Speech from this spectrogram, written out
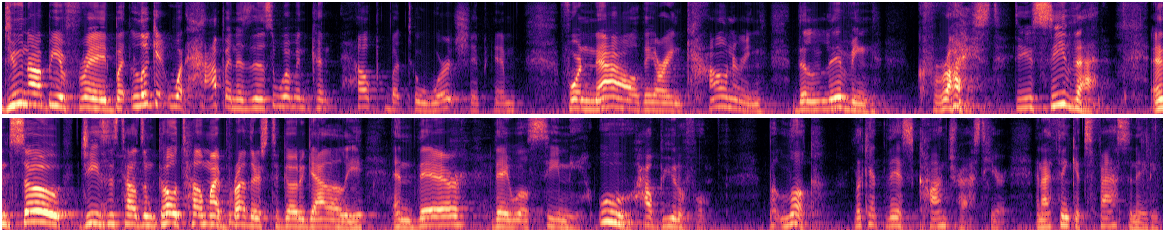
Do not be afraid. But look at what happened as this woman couldn't help but to worship him. For now they are encountering the living Christ. Do you see that? And so Jesus tells them, Go tell my brothers to go to Galilee, and there they will see me. Ooh, how beautiful. But look, look at this contrast here. And I think it's fascinating.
